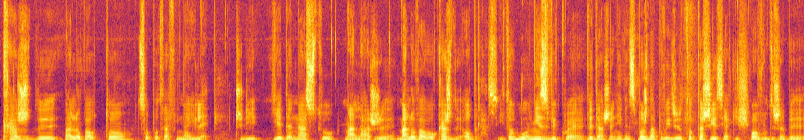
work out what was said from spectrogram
każdy malował to, co potrafi najlepiej. Czyli 11 malarzy malowało każdy obraz. I to było niezwykłe wydarzenie, więc można powiedzieć, że to też jest jakiś powód, żeby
